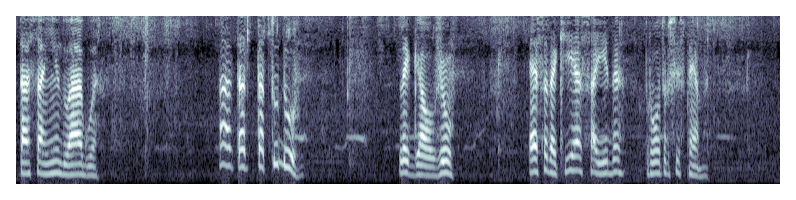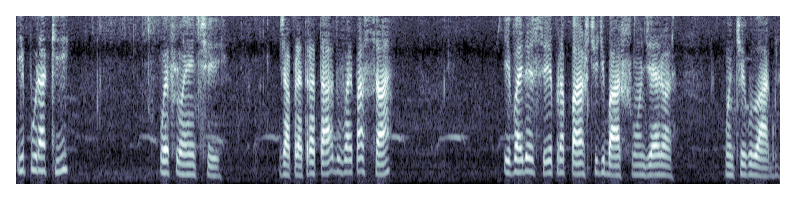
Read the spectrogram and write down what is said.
Está saindo água. Ah, tá, tá tudo legal, viu? Essa daqui é a saída para o outro sistema. E por aqui, o efluente já pré-tratado vai passar e vai descer para a parte de baixo, onde era o antigo lago.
